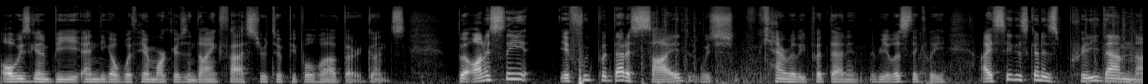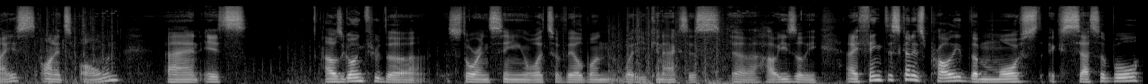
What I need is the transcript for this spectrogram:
always gonna be ending up with hit markers and dying faster to people who have better guns but honestly if we put that aside, which we can't really put that in realistically, I say this gun is pretty damn nice on its own, and it's. I was going through the store and seeing what's available and what you can access uh, how easily, and I think this gun is probably the most accessible,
